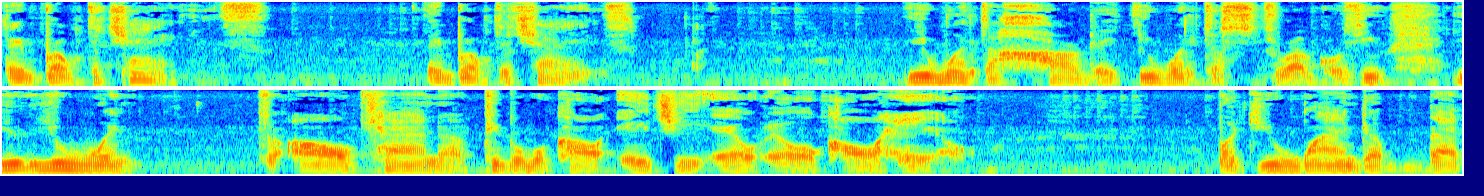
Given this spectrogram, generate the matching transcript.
They broke the chains. They broke the chains. You went to heartache. You went to struggles. You you you went to all kind of people will call H E L L call hell but you wind up back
